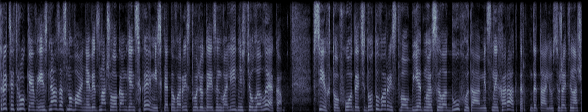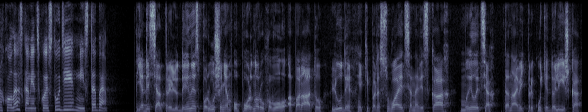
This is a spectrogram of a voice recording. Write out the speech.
30 років із дня заснування відзначило Кам'янське міське товариство людей з інвалідністю Лелека. Всі, хто входить до товариства, об'єднує сила духу та міцний характер. Деталі у сюжеті наших колег з Кам'янської студії Міст ТБ. 53 людини з порушенням опорно-рухового апарату. Люди, які пересуваються на візках, милицях та навіть прикуті до ліжка.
